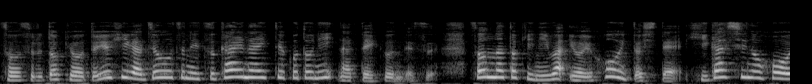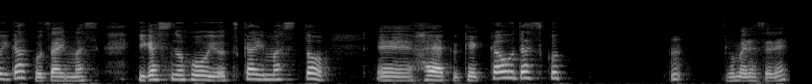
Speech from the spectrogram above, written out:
そうすると今日という日が上手に使えないということになっていくんです。そんな時には良い方位として東の方位がございます。東の方位を使いますと、えー、早く結果を出すこと、ん？ごめんなさいね。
